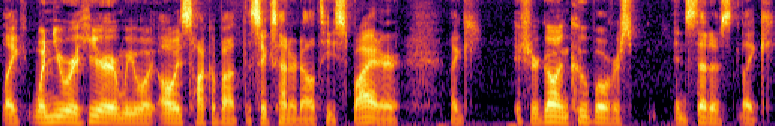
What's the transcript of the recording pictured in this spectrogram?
like when you were here and we would always talk about the 600 LT Spider, like if you're going coupe over sp- instead of like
